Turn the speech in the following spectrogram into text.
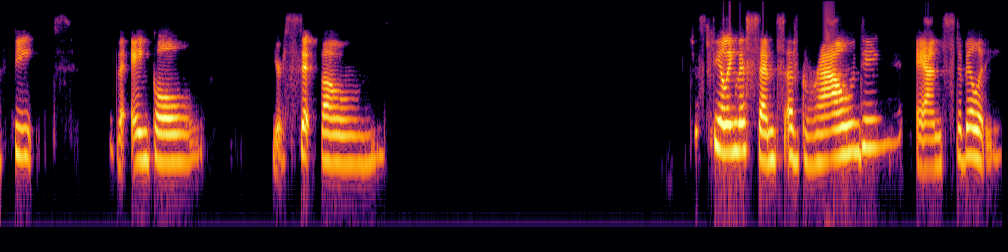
the feet, the ankles, your sit bones. Just feeling this sense of grounding and stability.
